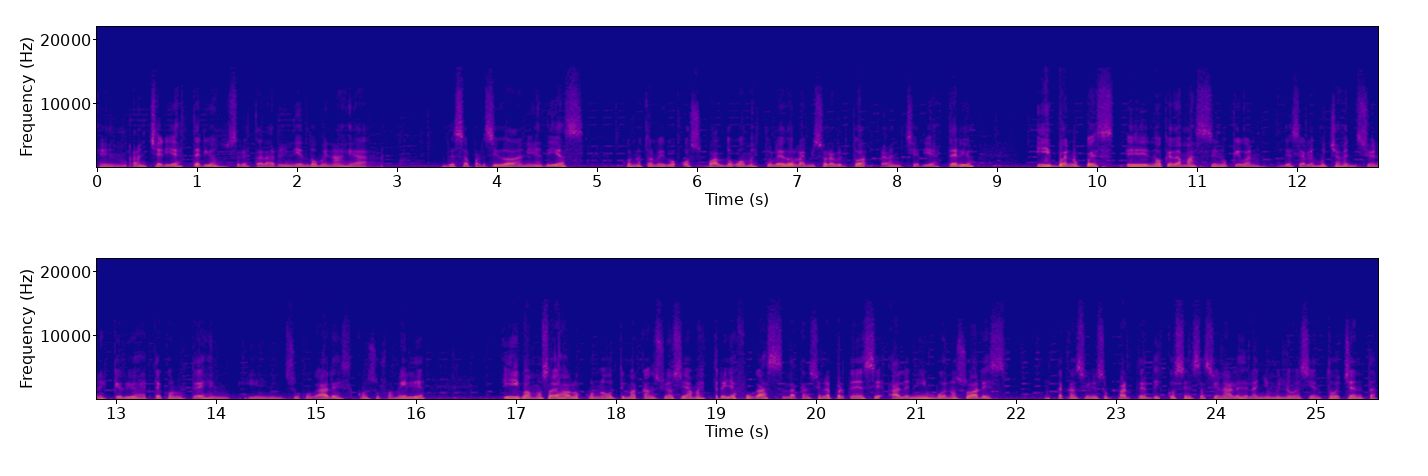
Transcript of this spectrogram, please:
en, Ranchería Estéreo se le estará rindiendo homenaje a desaparecido a Daniel Díaz con nuestro amigo Osvaldo Gómez Toledo, la emisora virtual Ranchería Estéreo. Y bueno, pues eh, no queda más, sino que bueno, desearles muchas bendiciones, que Dios esté con ustedes en, en sus hogares, con su familia. Y vamos a dejarlos con una última canción, se llama Estrella Fugaz. La canción le pertenece a Lenín Bueno Suárez. Esta canción hizo parte del disco Sensacionales del año 1980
